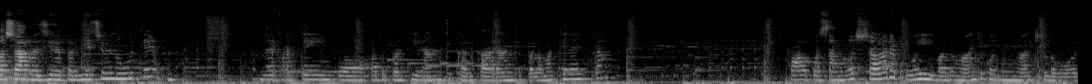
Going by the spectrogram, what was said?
lasciarla agire per 10 minuti. Nel frattempo ho fatto partire anticalcare anche per la macchinetta. Qua la possiamo lasciare poi vado avanti con un altro lavoro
